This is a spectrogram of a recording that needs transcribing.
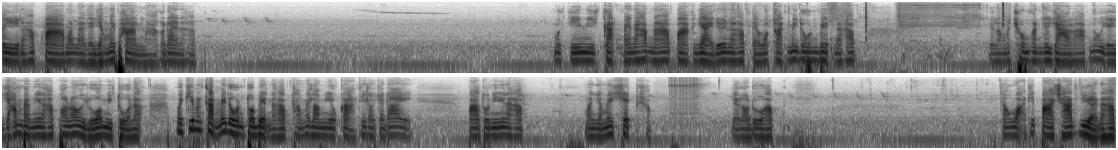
ตีนะครับปลามันอาจจะยังไม่ผ่านมาก็ได้นะครับ เมื่อกี้มีกัดไปนะครับนะปากใหญ่ด้วยนะครับ แต่ว่ากัดไม่โดนเบ็ดนะครับ เดี๋ยวเรามาชมกันยาวๆนะครับนู่อย่าย้ำแบบนี้นะครับเพราะเราไม่รู้ว่ามีตัวละเมื่อกี้มันกัดไม่โดนตัวเบ็ดนะครับทำให้เรามีโอกาสที่เราจะได้ปลาตัวนี้นะครับ มันยังไม่เข็ดครับ เดี๋ยวเราดูครับ จังหวะที่ปลาชาร์จเหยื่อนะครับ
